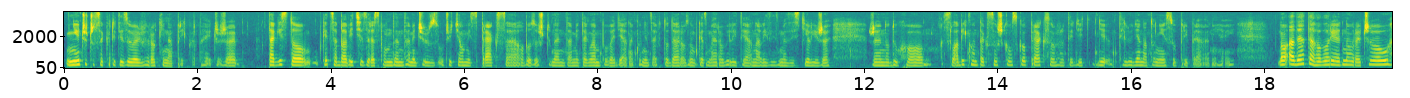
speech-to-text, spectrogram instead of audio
niečo, čo sa kritizuje už roky napríklad. Hej, čiže Takisto, keď sa bavíte s respondentami, či už s učiteľmi z praxe alebo so študentami, tak vám povedia nakoniec, ak to dá rozum, keď sme robili tie analýzy, sme zistili, že, že jednoducho slabý kontakt so školskou praxou, že tí, tí ľudia na to nie sú pripravení. Hej. No a dáta hovoria jednou rečou,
